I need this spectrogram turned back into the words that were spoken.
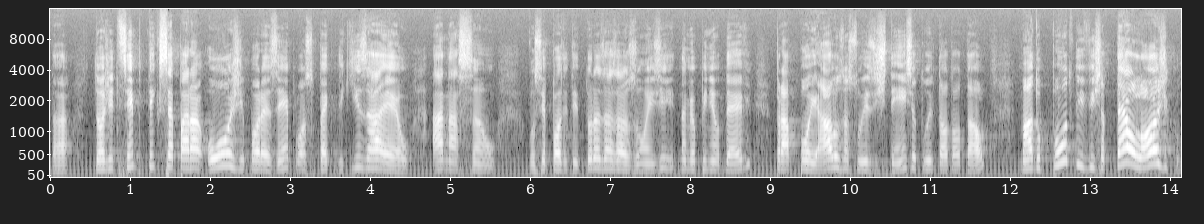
Tá? Então a gente sempre tem que separar hoje, por exemplo, o aspecto de que Israel, a nação, você pode ter todas as razões, e na minha opinião deve, para apoiá-los na sua existência, tudo e tal, tal, tal. Mas do ponto de vista teológico,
